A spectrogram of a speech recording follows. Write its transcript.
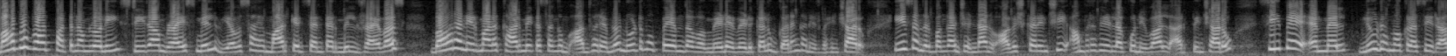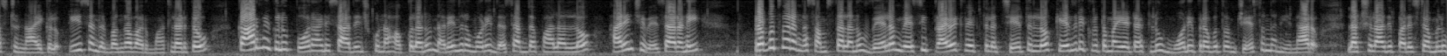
మహబూబాద్ పట్టణంలోని శ్రీరామ్ రైస్ మిల్ వ్యవసాయ మార్కెట్ సెంటర్ మిల్ డ్రైవర్స్ భవన నిర్మాణ కార్మిక సంఘం ఆధ్వర్యంలో నూట ముప్పై ఎనిమిదవ మేడే వేడుకలు ఘనంగా నిర్వహించారు. ఈ సందర్భంగా జెండాను ఆవిష్కరించి అమరవీరులకు నివాళులు అర్పించారు సిపిఐ ఎంఎల్ న్యూ డెమోక్రసీ రాష్ట్ర నాయకులు. ఈ సందర్భంగా వారు మాట్లాడుతూ కార్మికులు పోరాడి సాధించుకున్న హక్కులను నరేంద్ర మోడీ దశాబ్ద పాలనలో హరించి వేశారని ప్రభుత్వ రంగ సంస్థలను వేలం వేసి ప్రైవేట్ వ్యక్తుల చేతుల్లో కేంద్రీకృతమయ్యేటట్లు మోడీ ప్రభుత్వం చేస్తుందని అన్నారు. లక్షలాది పరిశ్రమలు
